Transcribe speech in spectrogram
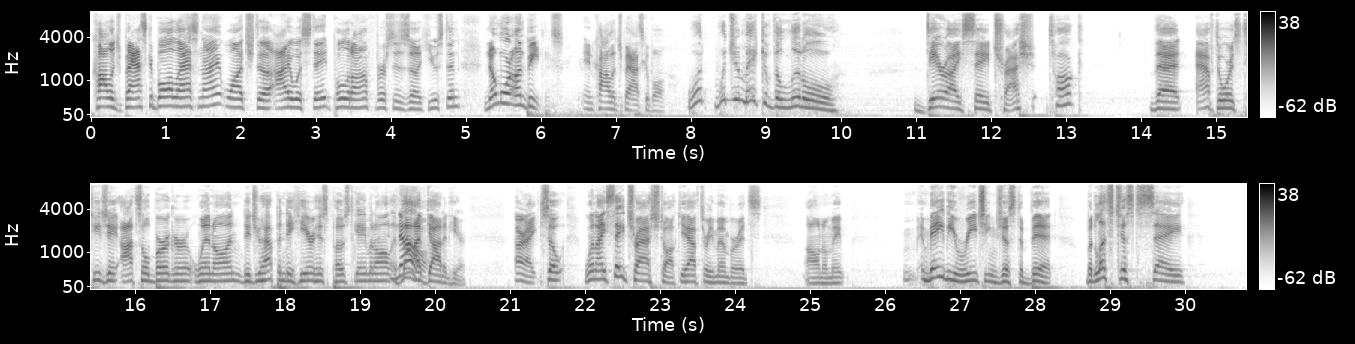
college basketball last night. Watched uh, Iowa State pull it off versus uh, Houston. No more unbeaten's in college basketball. What What'd you make of the little, dare I say, trash talk that afterwards TJ Otzelberger went on? Did you happen to hear his post game at all? If No. not, I've got it here. All right. So when I say trash talk, you have to remember it's I don't know, maybe maybe reaching just a bit, but let's just say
